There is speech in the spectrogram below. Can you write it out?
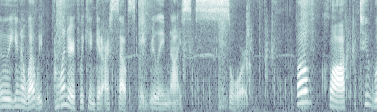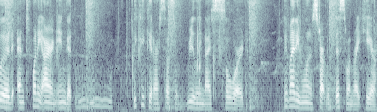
Ooh, you know what? We I wonder if we can get ourselves a really nice sword. 12 cloth, 2 wood, and 20 iron ingot. Ooh, we could get ourselves a really nice sword. We might even want to start with this one right here.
